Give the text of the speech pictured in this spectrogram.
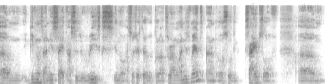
um, give us an insight as to the risks, you know, associated with collateral management and also the types of um,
